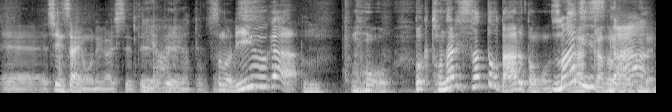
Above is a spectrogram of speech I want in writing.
えー審査員をお願いしてて、でその理由が、もう、僕、隣座ったことあると思うんですよ。マジっすか？で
